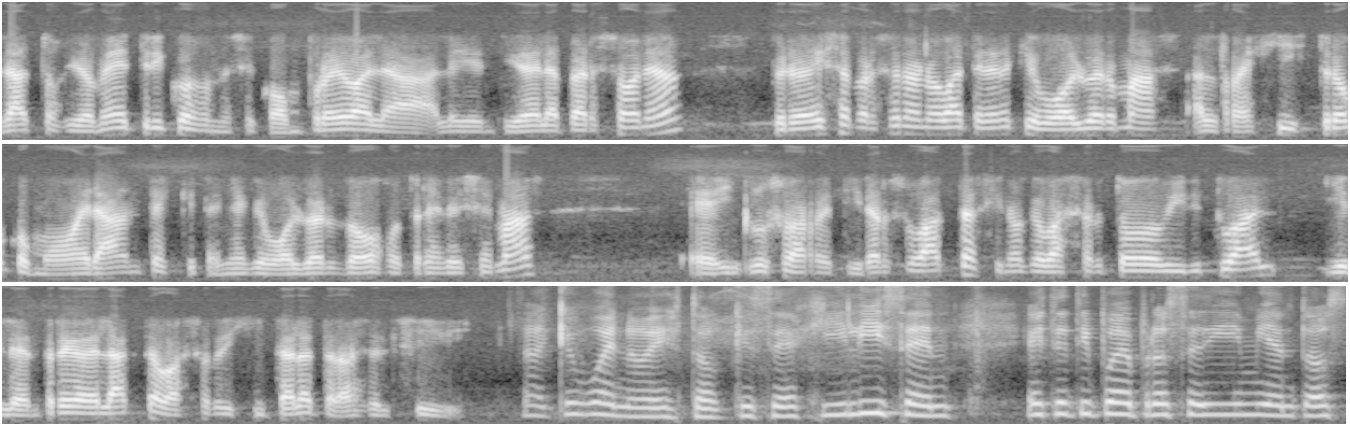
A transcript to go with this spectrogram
datos biométricos, donde se comprueba la, identidad de la persona, pero esa persona no va a tener que volver más al registro como era antes, que tenía que volver dos o tres veces más, incluso a retirar su acta, sino que va a ser todo virtual y la entrega del acta va a ser digital a través del CIDI. Ay, qué bueno esto, que se agilicen este tipo de procedimientos.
